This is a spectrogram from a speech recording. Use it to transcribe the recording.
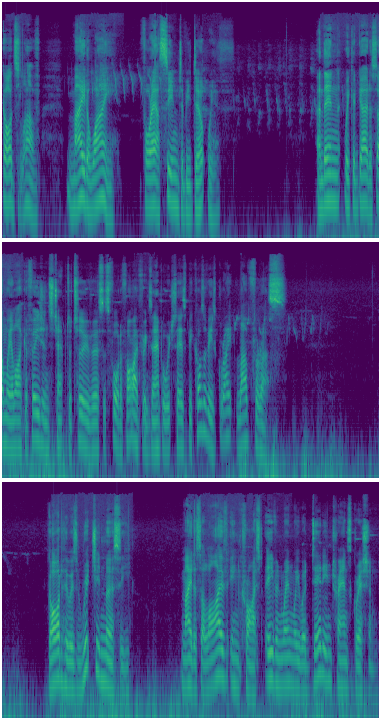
God's love made a way for our sin to be dealt with. And then we could go to somewhere like Ephesians chapter 2, verses 4 to 5, for example, which says, Because of his great love for us, God, who is rich in mercy, made us alive in Christ even when we were dead in transgression.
